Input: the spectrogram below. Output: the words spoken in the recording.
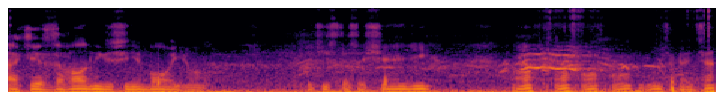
Taki jest zawodnik, że się nie boi. O. Sobie siedzi. O, o, o, o. No, czekajcie.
